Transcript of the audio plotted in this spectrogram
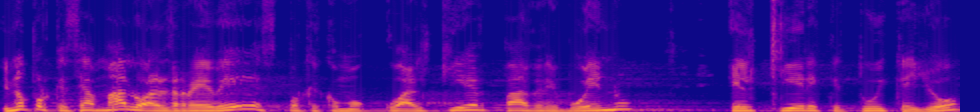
Y no porque sea malo, al revés, porque como cualquier Padre bueno, Él quiere que tú y que yo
